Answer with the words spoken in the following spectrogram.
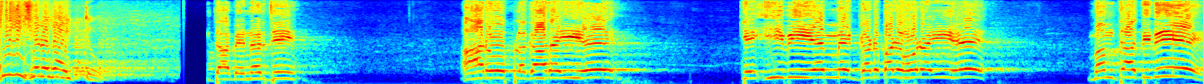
পুলিশেরও দায়িত্ব ममता बनर्जी आरोप लगा रही है कि ईवीएम में गड़बड़ हो रही है। ममता दीदी,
